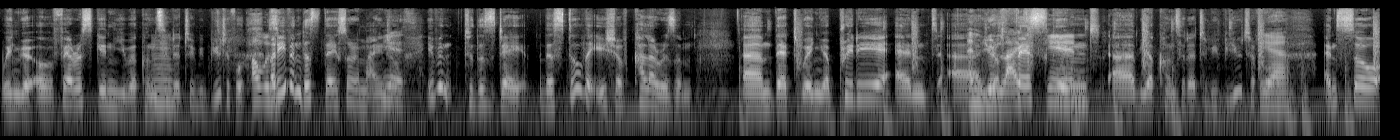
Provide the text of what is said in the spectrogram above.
when you were of fairer skin, you were considered to be beautiful. But even this day, sorry, my angel, Yes. even to this day, there's still the issue of colorism. Um, that when you're pretty and uh, And you're fair skinned, uh, you're considered to be beautiful. Yeah. And so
